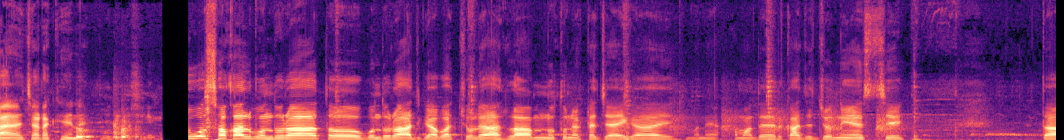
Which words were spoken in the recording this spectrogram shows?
আয়, চাটা খেয়ে নে। শুভ সকাল বন্ধুরা। তো বন্ধুরা আজকে আবার চলে আসলাম নতুন একটা জায়গায়। মানে আমাদের কাজের জন্য এসেছি। তা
